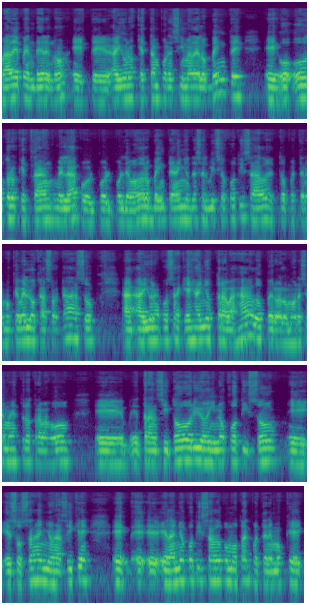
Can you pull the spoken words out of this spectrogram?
va a depender, ¿no? Este, hay unos que están por encima de los 20, o, otros que están, ¿verdad? Por, por, por, debajo de los 20 años de servicio cotizado. Esto pues tenemos que verlo caso a caso. hay una cosa que es años trabajados, pero a lo mejor ese maestro trabajó eh, eh, transitorio y no cotizó eh, esos años. Así que el año cotizado como tal, pues tenemos que,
